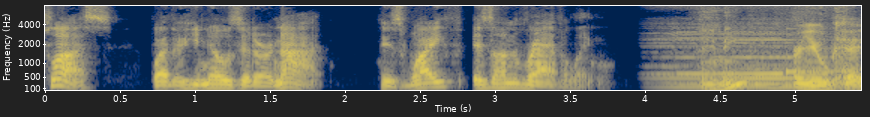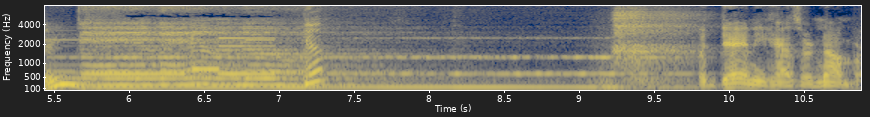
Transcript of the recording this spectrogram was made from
Plus, whether he knows it or not, his wife is unraveling. Amy? Are you okay? Yep. But Danny has her number.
